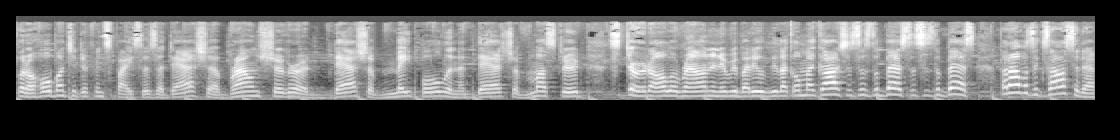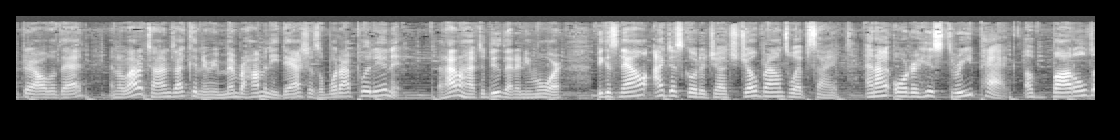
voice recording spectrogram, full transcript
put a whole bunch of different spices, a dash of brown sugar, a dash of maple, and a dash of mustard, stir it all around, and everybody would be like, oh my gosh, this is the best, this is the best. But I was exhausted after all of that, and a lot of times I couldn't remember how many dashes of what I put in it. But I don't have to do that anymore because now I just go to Judge Joe Brown's website and I order his three pack of bottled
